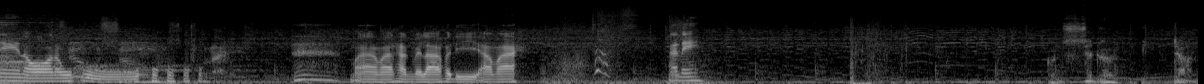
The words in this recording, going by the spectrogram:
แน่นอนโอ้โหมามาทันเวลาพอดีเอามาอันนี้ consider it done.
